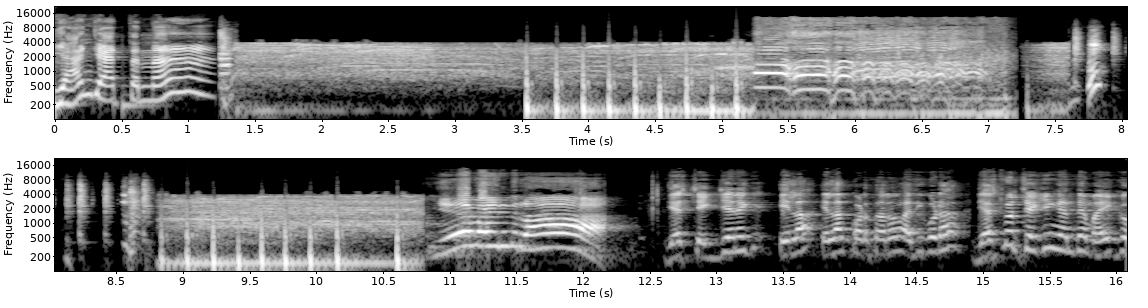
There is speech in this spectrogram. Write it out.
యాన్ చేస్తున్నా ఏమైందిరా? జస్ట్ చెక్ చేయడానికి ఇలా ఇలా కొడతారు అది కూడా. జస్ట్ ఫర్ చెకింగ్ అంతే మైక్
